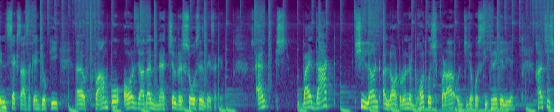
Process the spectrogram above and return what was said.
इंसेक्ट्स आ सकें जो कि फार्म को और ज़्यादा नेचुरल रिसोर्सेज दे सकें। And by that she learn a lot उन्होंने बहुत कुछ पढ़ा उन चीज़ों को सीखने के लिए। हर चीज़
